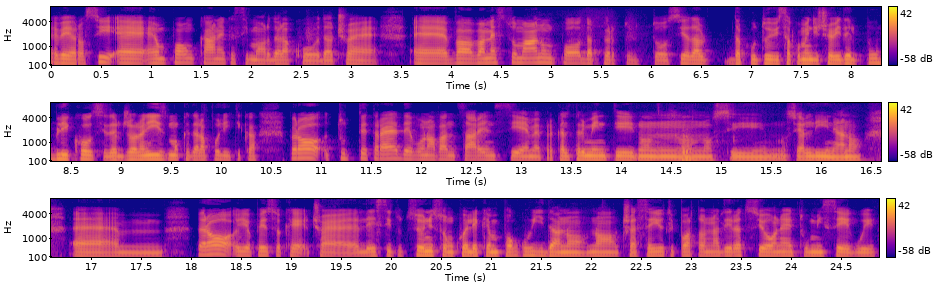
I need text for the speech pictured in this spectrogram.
È vero, sì, è, è, un po' un cane che si morde la coda, cioè eh, va, va, messo mano un po' dappertutto, sia dal, dal, punto di vista, come dicevi, del pubblico, sia del giornalismo che della politica, però tutte e tre devono avanzare insieme perché altrimenti non, non, non, si, non si, allineano. Eh, però io penso che cioè, le istituzioni sono quelle che un po' guidano, no? cioè se io ti porto in una direzione tu mi segui,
